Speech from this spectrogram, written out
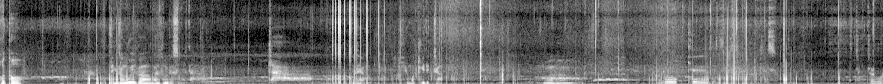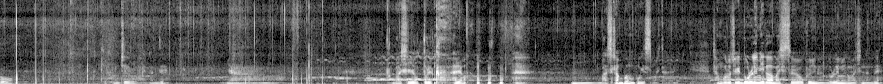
버터 생선구이가 완성됐습니다. 자, 보세요. 기가 막히게 됐죠? 와, 이렇게 됐습니다. 이렇게 해서 장작으로 이렇게 훈제로 했는데, 야 맛이 어떨까요? 음, 맛을 한번 보겠습니다. 참고로 저게 놀래미가 맛있어요. 구이는 놀래미가 맛있는데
